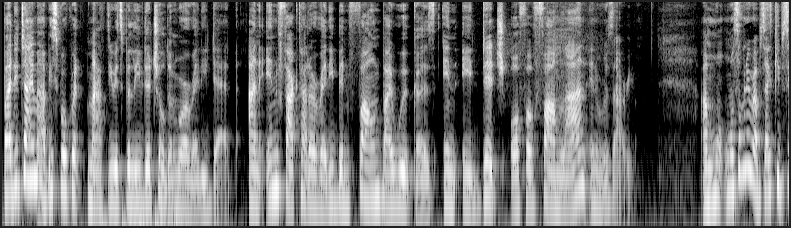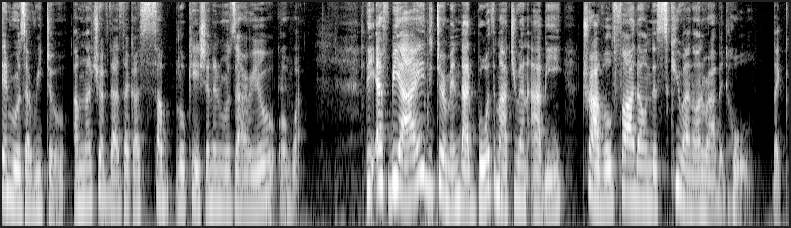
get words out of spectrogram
By the time Abby spoke with Matthew, it's believed their children were already dead, and in fact had already been found by workers in a ditch off of farmland in Rosario. Um, mo- so many websites keep saying Rosarito. I'm not sure if that's like a sub location in Rosario or what. The FBI determined that both Matthew and Abby traveled far down this QAnon rabbit hole. Like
